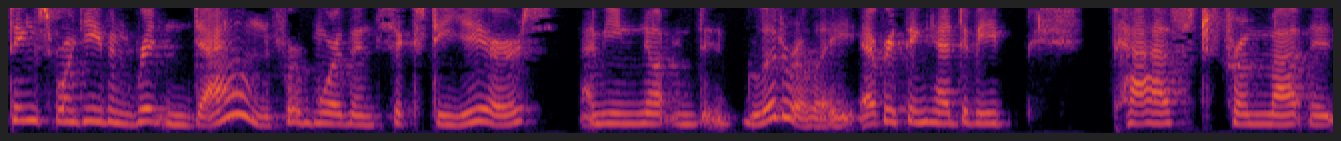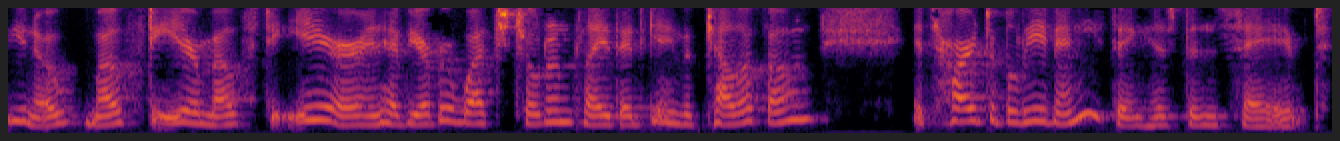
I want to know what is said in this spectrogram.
Things weren't even written down for more than 60 years. I mean, no, literally everything had to be passed from mouth, you know, mouth to ear, mouth to ear. And have you ever watched children play that game of telephone? It's hard to believe anything has been saved.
